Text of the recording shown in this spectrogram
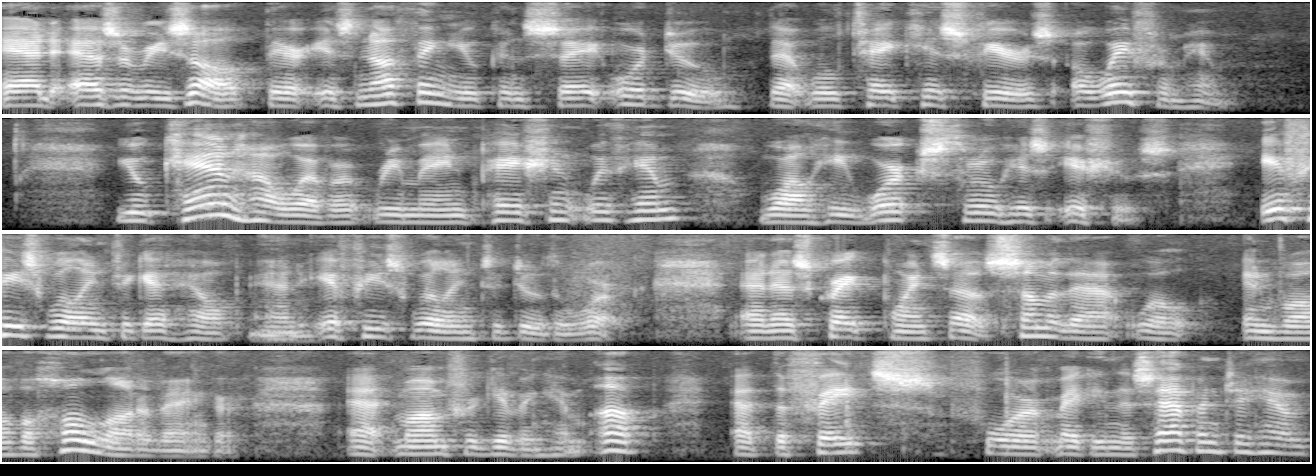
And as a result, there is nothing you can say or do that will take his fears away from him. You can, however, remain patient with him while he works through his issues, if he's willing to get help and mm. if he's willing to do the work. And as Craig points out, some of that will involve a whole lot of anger at mom for giving him up, at the fates for making this happen to him,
